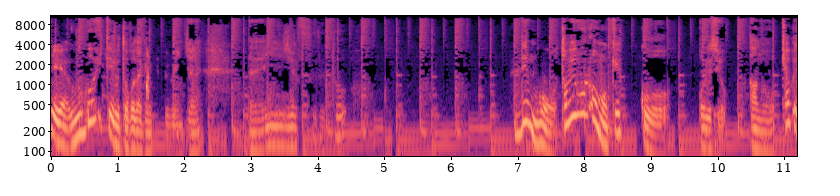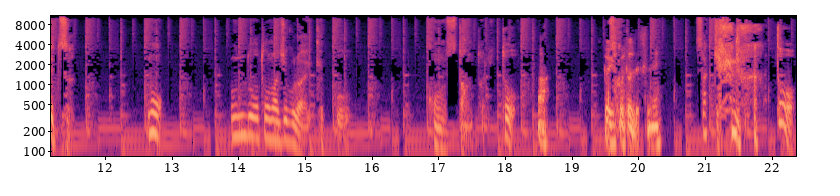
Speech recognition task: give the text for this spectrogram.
いやいや、動いてるとこだけ見てればいいんじゃない？大丈すると、夫。でも、食べ物も結構、あれですよ。あの、キャベツも、運動と同じぐらい結構、コンスタントにと、ということですね。さっきのと、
